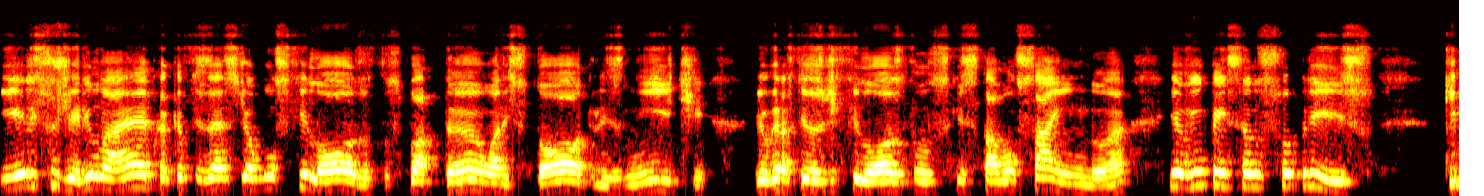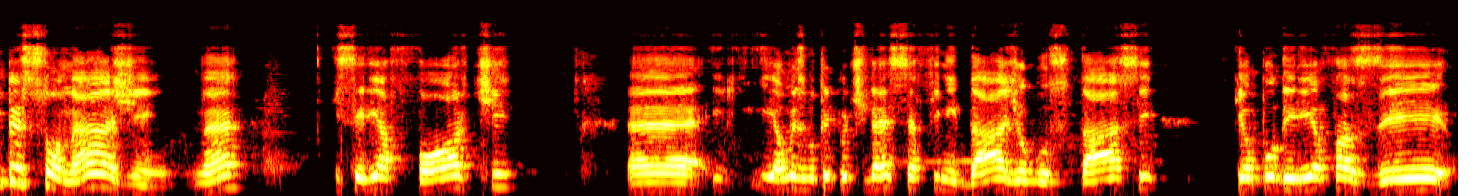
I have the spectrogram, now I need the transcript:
E ele sugeriu na época que eu fizesse de alguns filósofos, Platão, Aristóteles, Nietzsche, biografias de filósofos que estavam saindo, né? E eu vim pensando sobre isso. Que personagem, né, que seria forte é, e, e, ao mesmo tempo eu tivesse afinidade, eu gostasse, que eu poderia fazer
